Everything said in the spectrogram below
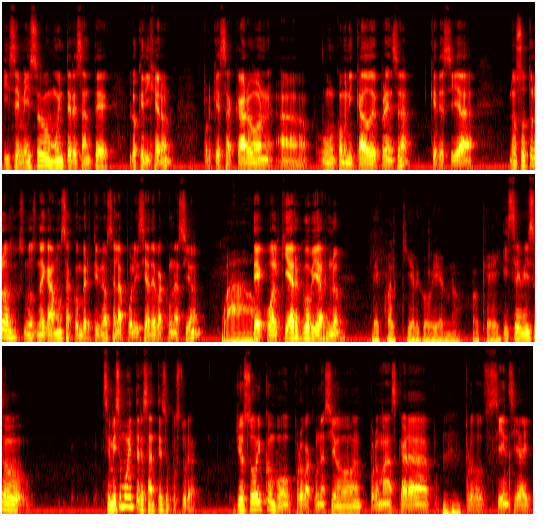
Y se me hizo muy interesante lo que dijeron, porque sacaron uh, un comunicado de prensa que decía: Nosotros nos negamos a convertirnos en la policía de vacunación de cualquier gobierno. De cualquier gobierno, ok. Y se me hizo. Se me hizo muy interesante su postura yo soy como pro vacunación, pro máscara, pro ciencia y,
